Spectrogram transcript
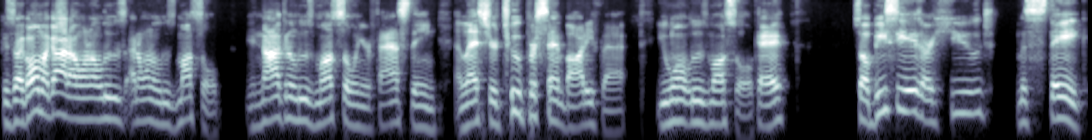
because, like, oh my God, I want to lose, I don't want to lose muscle. You're not going to lose muscle when you're fasting unless you're 2% body fat. You won't lose muscle. Okay. So BCAAs are a huge mistake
